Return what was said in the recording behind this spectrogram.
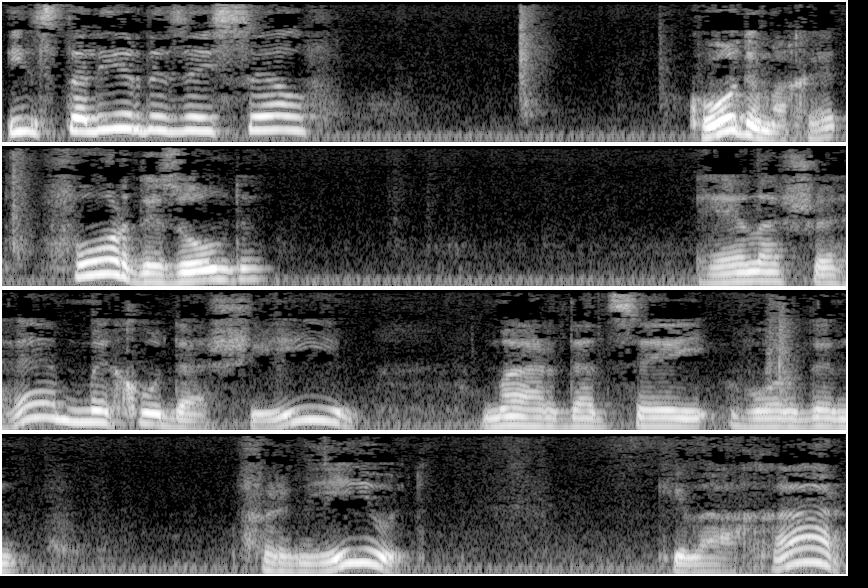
installeerde zijzelf kodemachet voor de zonde. Ela shehem mechudashim, maar dat zij worden vernieuwd. Kilachar,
